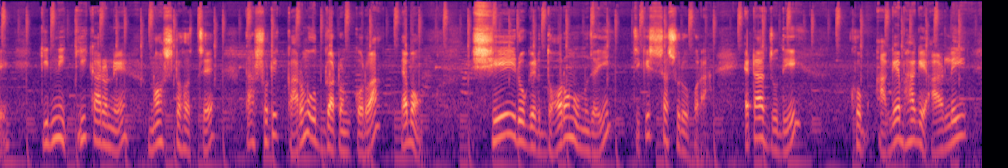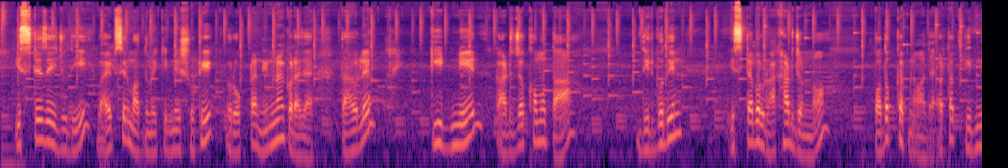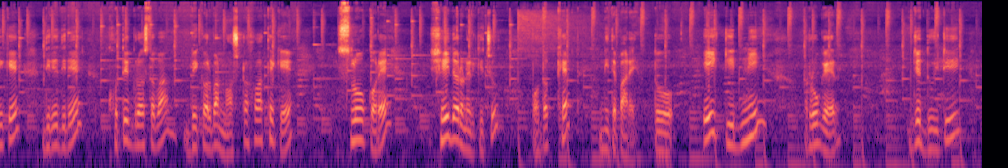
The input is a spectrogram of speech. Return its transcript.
কিডনি কী কারণে নষ্ট হচ্ছে, তার সঠিক কারণ উদ্ঘাটন করা এবং সেই রোগের ধরন অনুযায়ী চিকিৎসা শুরু করা। এটা যদি খুব আগে ভাগে আর্লি স্টেজেই যদি বায়োপসির মাধ্যমে কিডনির সঠিক রোগটা নির্ণয় করা যায়, তাহলে কিডনির কার্যক্ষমতা দীর্ঘদিন স্টেবল রাখার জন্য পদক্ষেপ নেওয়া যায়। অর্থাৎ কিডনিকে ধীরে ধীরে ক্ষতিগ্রস্ত বা বিকল বা নষ্ট হওয়া থেকে স্লো করে সেই ধরনের কিছু পদক্ষেপ নিতে পারে। তো এই কিডনি রোগের যে দুইটি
